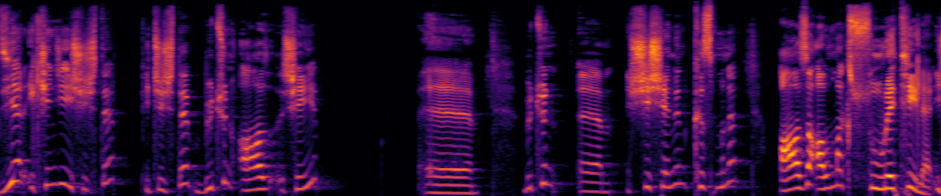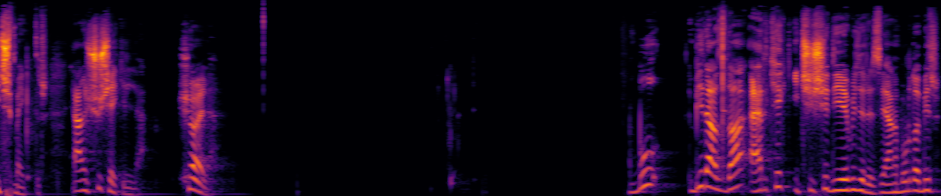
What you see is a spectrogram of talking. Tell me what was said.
Diğer ikinci iş işte iç işte bütün ağız şeyi e, bütün e, şişenin kısmını ağza almak suretiyle içmektir. Yani şu şekilde. Şöyle. Bu biraz daha erkek içişi diyebiliriz. Yani burada bir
